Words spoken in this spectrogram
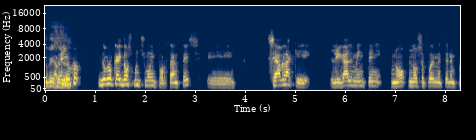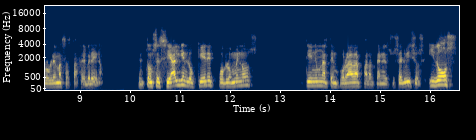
yo, creo, que hay dos puntos muy importantes. Eh, se habla que legalmente no, no se puede meter en problemas hasta febrero. Entonces, si alguien lo quiere, por lo menos tiene una temporada para tener sus servicios. Y dos,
